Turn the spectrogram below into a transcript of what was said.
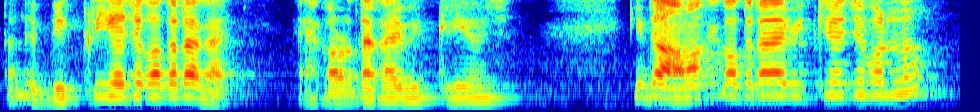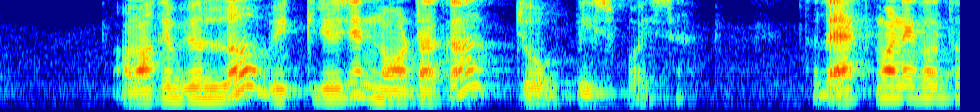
তাহলে বিক্রি হয়েছে কত টাকায়? এগারো টাকায় বিক্রি হয়েছে। কিন্তু আমাকে কত টাকায় বিক্রি হয়েছে বলল? আমাকে বলল বিক্রি হয়েছে ন টাকা চব্বিশ পয়সা। তাহলে এক মানে কত?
